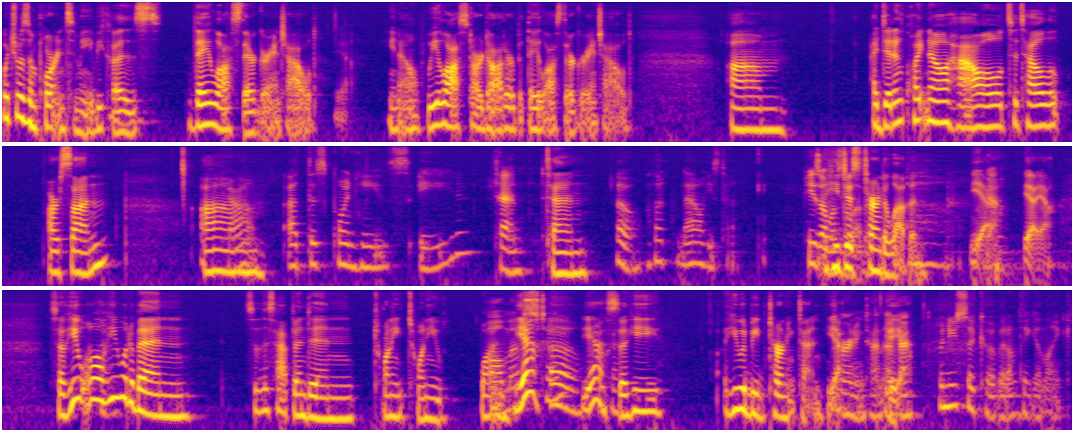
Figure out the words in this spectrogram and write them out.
which was important to me because they lost their grandchild. Yeah. You know, we lost our daughter, but they lost their grandchild. Um, I didn't quite know how to tell our son, um, yeah. At this point, he's eight. Ten. 10. Oh, I thought now he's ten. He's almost he just 11. turned 11. Oh. Yeah. Yeah. Yeah. Yeah. So he, well, he would have been, so this happened in 2021. Almost Yeah. 10? Oh, Yeah. okay. So he, he would be turning 10. Yeah. Turning 10. Yeah, Okay. yeah. When you said COVID, I'm thinking like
